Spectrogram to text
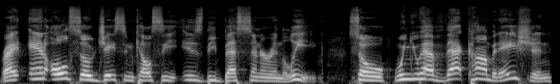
right? And also, Jason Kelce is the best center in the league. So when you have that combination,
